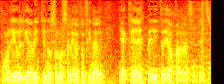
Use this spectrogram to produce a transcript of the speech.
como le digo, el día 21 son los alegatos finales, ya queda despedido ya para la sentencia.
